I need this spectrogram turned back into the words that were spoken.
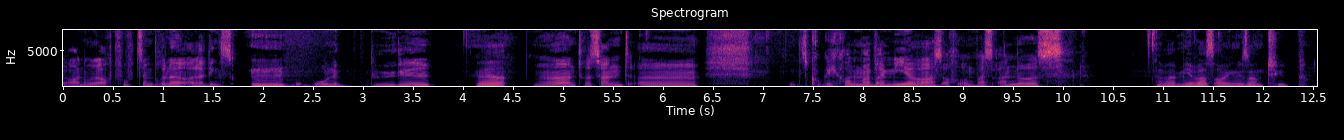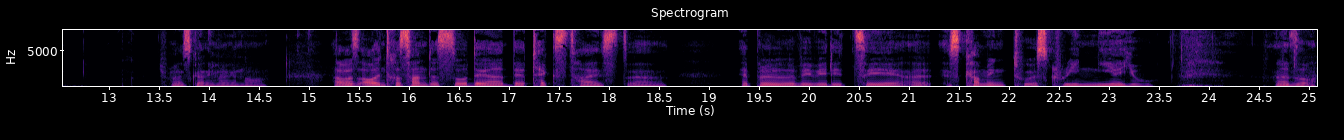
ja, 0815 Brille, allerdings mhm. ohne Bügel. ja, Ja, interessant. Äh, jetzt gucke ich gerade mal bei mir, war es auch irgendwas anderes. ja, bei mir war es auch irgendwie so ein Typ. Ich weiß gar nicht mehr genau. Aber was auch interessant ist, so der, der Text heißt äh, Apple WWDC äh, is coming to a screen near you. Also,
